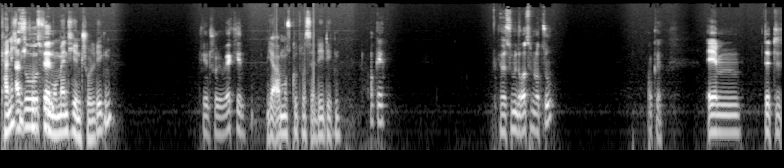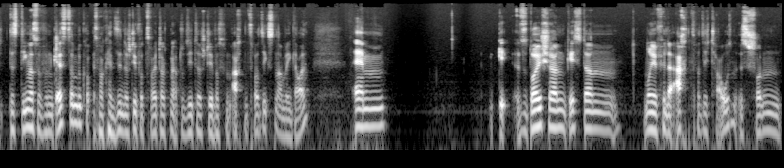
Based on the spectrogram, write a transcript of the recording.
Kann ich Also, mich kurz für einen Moment hier entschuldigen? Okay, Entschuldigung, weggehen. Ja, muss kurz was erledigen. Okay. Hörst du mir trotzdem noch zu? Okay. Ähm, das, das Ding, was wir von gestern bekommen, es macht keinen Sinn, da steht vor zwei Tagen aktualisiert, da steht was vom 28. Aber egal. Ähm, also Deutschland gestern neue Fälle 28.000 ist schon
